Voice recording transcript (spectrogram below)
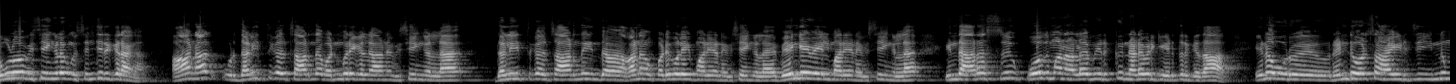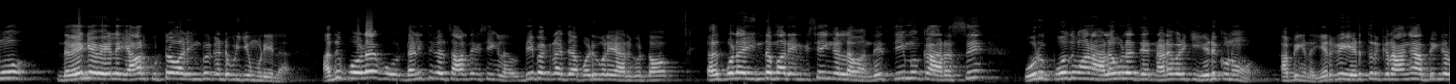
எவ்வளோ விஷயங்களை இவங்க செஞ்சுருக்கிறாங்க. ஆனால் ஒரு தலித்துகள் சார்ந்த வன்முறைகளான விஷயங்களில் தலித்துகள் சார்ந்து இந்த ஆணவ படுகொலை மாதிரியான விஷயங்களை வேங்கை வெயில் மாதிரியான விஷயங்களில் இந்த அரசு போதுமான அளவிற்கு நடவடிக்கை எடுத்திருக்குதா? ஏன்னா ஒரு ரெண்டு வருஷம் ஆயிடுச்சு. இன்னமும் இந்த வேங்கை வெயில யார் குற்றவாளின்னு கூட கண்டுபிடிக்க முடியல. அதுபோல் தலித்துகள் சார்ந்த விஷயங்களை தீபக் ராஜா படுகொலையாக இருக்கட்டும் அதுபோல் இந்த மாதிரியான விஷயங்களில் வந்து திமுக அரசு ஒரு போதுமான அளவில் நடவடிக்கை எடுக்கணும் அப்படிங்கிறது ஏற்கனவே எடுத்திருக்கிறாங்க அப்படிங்கிற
